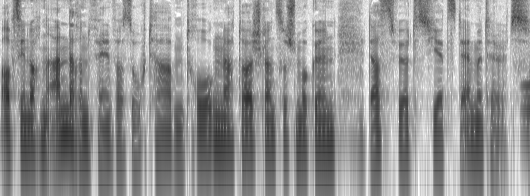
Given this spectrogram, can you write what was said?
Ob sie noch in anderen Fällen versucht haben, Drogen nach Deutschland zu schmuggeln, das wird jetzt ermittelt.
